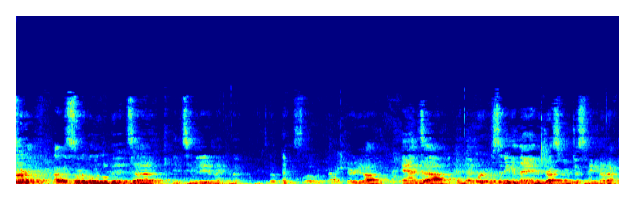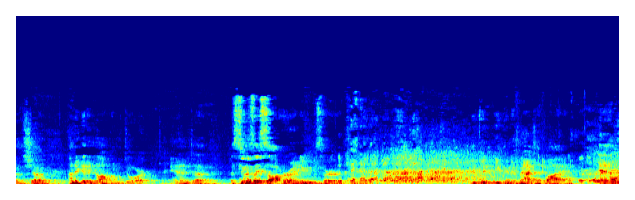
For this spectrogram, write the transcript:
So I was sort of, I was sort of a little bit uh, intimidated, and I kind of picked it up really slow and kind of carried it up. And uh, and then we're, we're sitting in the in the dressing room, just hanging out after the show, and I get a knock on the door. And uh, as soon as I saw her, I knew it was her. You can you can imagine why. And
